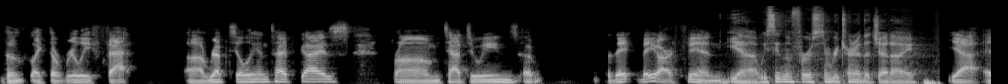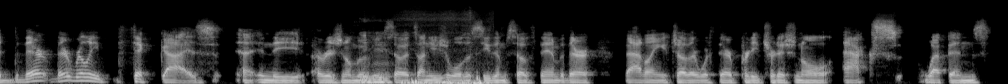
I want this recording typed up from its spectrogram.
the like the really fat uh, reptilian type guys from Tatooine's. Uh, they they are thin. Yeah, we see them first in Return of the Jedi. Yeah, and they're they're really thick guys uh, in the original movie, mm-hmm. so it's unusual to see them so thin. But they're battling each other with their pretty traditional axe weapons.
